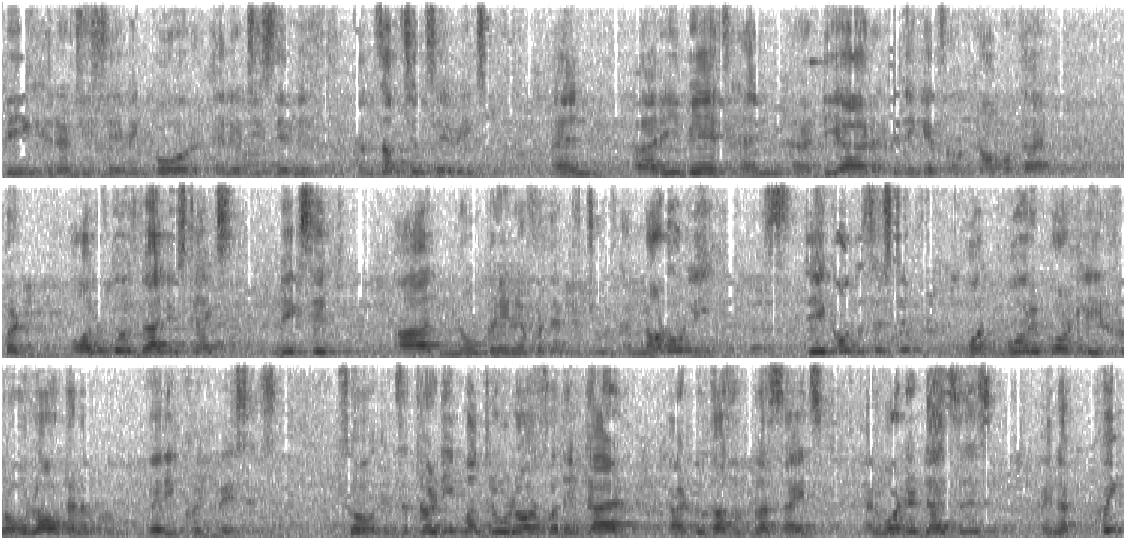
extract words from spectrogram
being energy saving, core energy savings, consumption savings and uh, rebates and uh, DR, everything gets on top of that. But all of those value stacks makes it a no-brainer for them to choose. And not only take on the system, but more importantly, roll out on a very quick basis. So it's a 13-month rollout for the entire uh, 2,000 plus sites. And what it does is, in a quick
